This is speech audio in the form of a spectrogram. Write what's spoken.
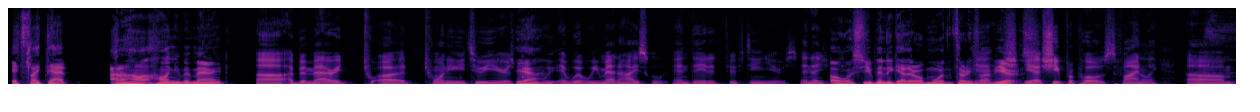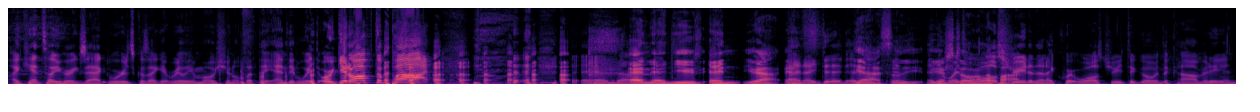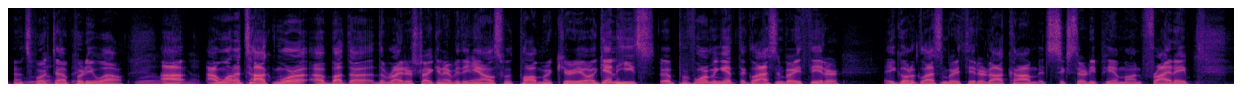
it's like that. I don't know how, how long you've been married. Uh, I've been married tw- uh, 22 years. But Yeah. we, we met in high school and dated 15 years, and then Oh, so you've been together more than thirty-five yeah, years. she- yeah, she proposed finally. Um, I can't tell you her exact words because I get really emotional, but they ended with "or get off the pot." and uh, and then you and yeah, and, I did. And yeah, then, so and, and you're went still to on Wall. Street, and then I quit Wall Street to go into comedy, and That's worked out thing- pretty well. blew the whole Uh. I want to talk more about the the writer strike and everything Yeah. else with Paul Mecurio. Again, he's uh, performing at the Glastonbury Theater. You go to glastonburytheater.com. It's 6:30 p.m. on Friday.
